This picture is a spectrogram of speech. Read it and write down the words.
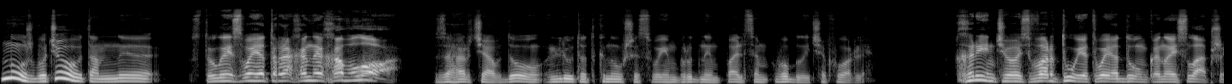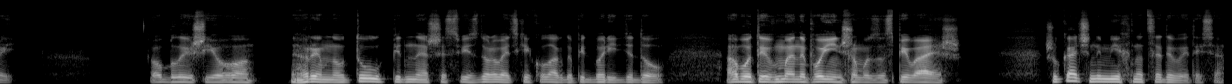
Ну ж бо чого ви там не. Стули своє трахане хавло. загарчав Доу, люто ткнувши своїм брудним пальцем в обличчя Форлі. Хрін чогось вартує твоя думка, найслабший. Облиш його, гримнув Тул, піднесши свій здоровецький кулак до підборіддя Доу. Або ти в мене по-іншому заспіваєш. Шукач не міг на це дивитися.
